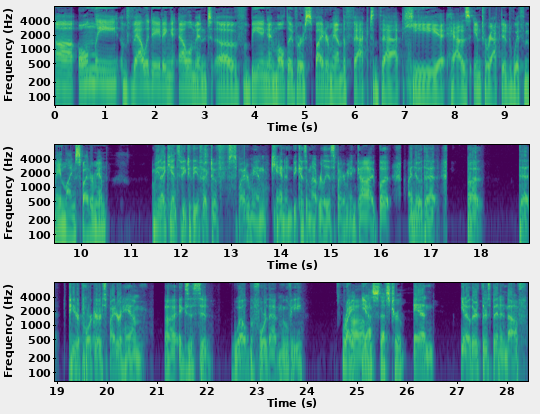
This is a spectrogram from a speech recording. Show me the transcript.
uh, only validating element of being a multiverse Spider Man the fact that he has interacted with mainline Spider Man? I mean, I can't speak to the effect of Spider-Man canon because I'm not really a Spider-Man guy, but I know that uh, that Peter Porker Spider-Ham uh, existed well before that movie, Right. Um, yes, that's true. and you know, there there's been enough.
